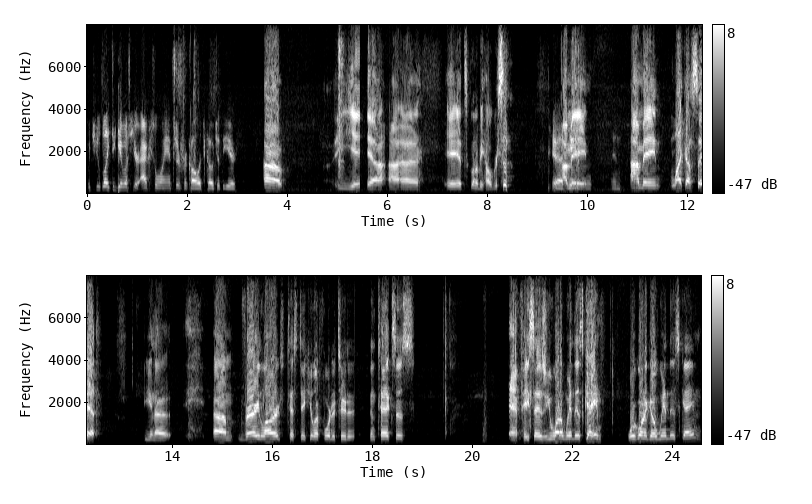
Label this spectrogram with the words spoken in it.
would you like to give us your actual answer for college coach of the year? Uh, yeah, uh, it's going to be Holgorsen. Yeah, I mean, and- I mean, like I said, you know, um, very large testicular fortitude in Texas. If he says you want to win this game, we're going to go win this game,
